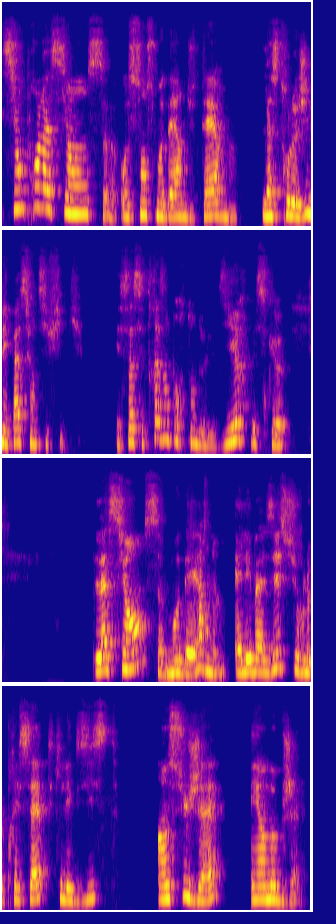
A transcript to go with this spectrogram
si on prend la science au sens moderne du terme, l'astrologie n'est pas scientifique. Et ça, c'est très important de le dire parce que la science moderne, elle est basée sur le précepte qu'il existe un sujet et un objet.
